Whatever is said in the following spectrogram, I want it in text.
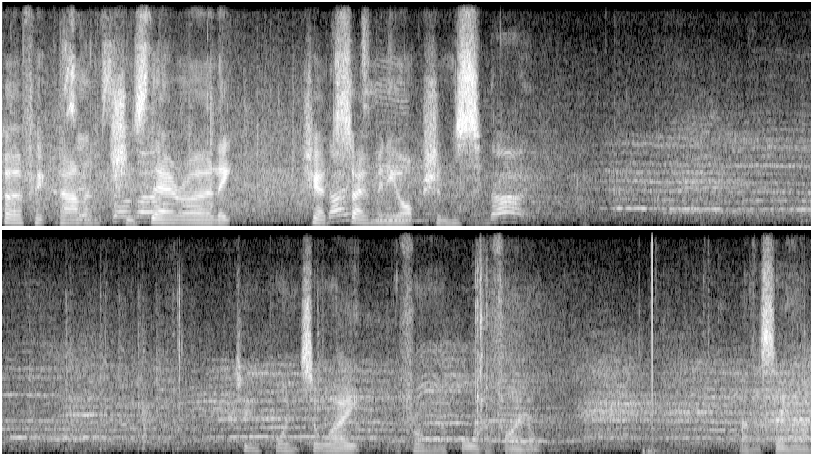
Perfect balance. She's there early. She had so many options. 9. Two points away from the quarter-final. An Se Young.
